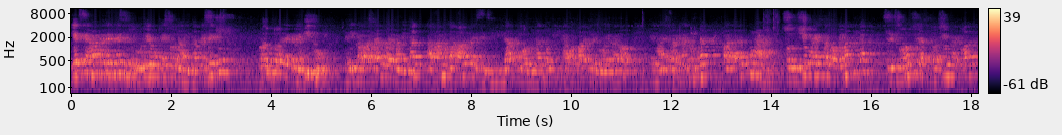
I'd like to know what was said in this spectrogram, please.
Y es que a más de tres meses que ocurrieron estos lamentables hechos, producto del hermetismo, de la incapacidad gubernamental, la, falta de sensibilidad y voluntad política por parte del gobernador, el maestro Alejandro Murat, para dar una solución a esta problemática, se desconoce la situación actual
